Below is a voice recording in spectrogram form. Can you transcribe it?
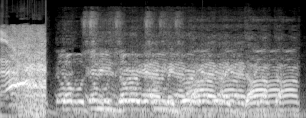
Ah. Double cheeseburger at McDonald's.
